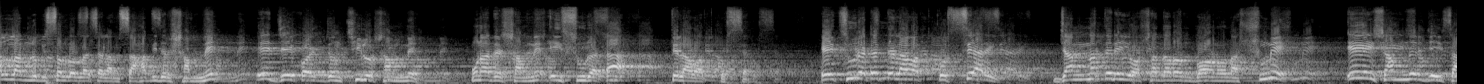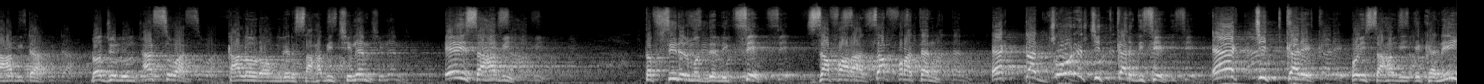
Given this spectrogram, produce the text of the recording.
আল্লাহ নবী সাল্লাম সাহাবিদের সামনে, এই যে কয়েকজন ছিল সামনে, ওনাদের সামনে এই সুরাটা তেলাওয়াত করছেন। এই সুরাটা তেলাওয়াত করছে আর জান্নাতের এই অসাধারণ বর্ণনা শুনে এই সামনের যে সাহাবিটা, রজুলুল আসওয়াদ, কালো রঙের সাহাবি ছিলেন, এই সাহাবি তফসিরের মধ্যে লিখছে, জাফারা জাফরাতান, একটা জোরে চিৎকার দিছে, এক চিৎকারে ওই সাহাবি এখানেই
